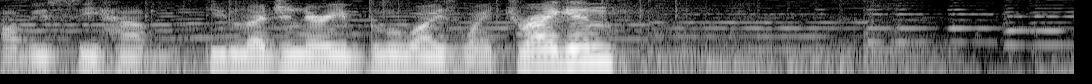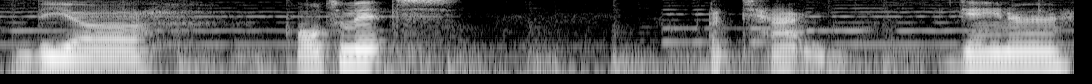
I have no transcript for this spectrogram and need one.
obviously have the legendary Blue Eyes White Dragon, the uh, ultimate attack gainer,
